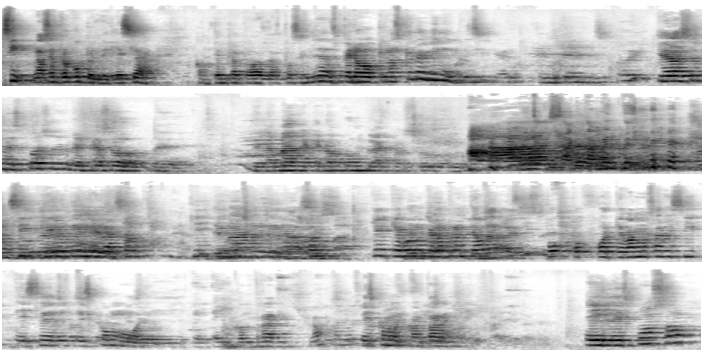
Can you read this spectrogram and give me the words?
sí, no se preocupen, la iglesia contempla todas las posibilidades, pero que nos quede bien el principio, ¿no? El. ¿Qué hace un esposo en el caso de, de la madre que no cumpla con su... Ah, exactamente. Sí, tiene, razón. Tiene, razón. Qué, qué bueno que lo po- Porque vamos a decir, ese es como el, el- el contrario, ¿no? Es como el contrario. El esposo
